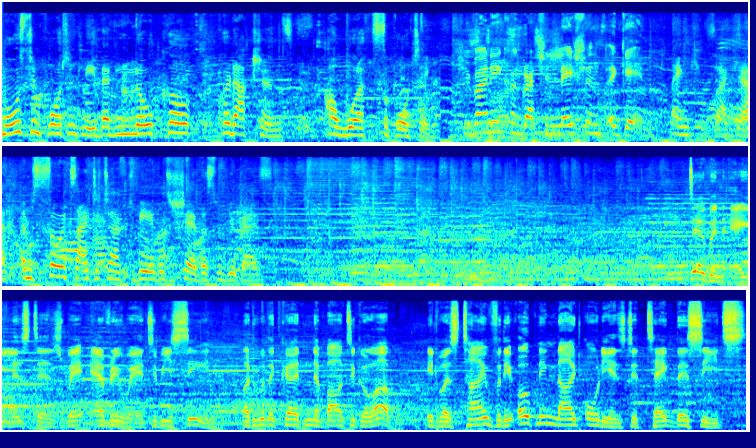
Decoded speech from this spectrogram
most importantly, that local productions are worth supporting. Shivani, congratulations again. Thank you, Zakiat. I'm so excited to have to be able to share this with you guys. Durban A-listers were everywhere to be seen, but with the curtain about to go up, it was time for the opening night audience to take their seats.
